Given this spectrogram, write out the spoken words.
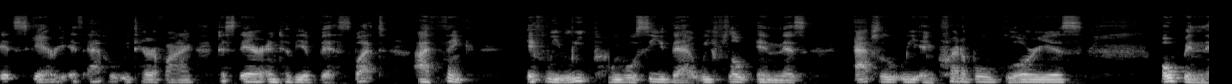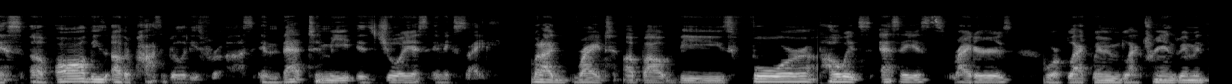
It's scary. It's absolutely terrifying to stare into the abyss. But I think if we leap, we will see that we float in this absolutely incredible, glorious openness of all these other possibilities for us. And that to me is joyous and exciting. But I write about these four poets, essayists, writers who are Black women, Black trans women.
